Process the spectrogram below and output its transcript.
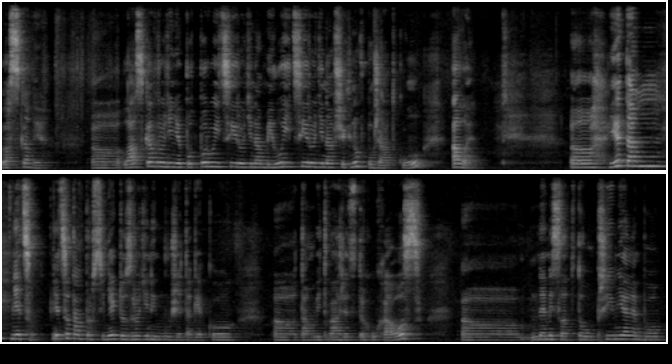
Laskavě. Uh, láska v rodině, podporující rodina, milující rodina, všechno v pořádku, ale uh, je tam něco. Něco tam prostě někdo z rodiny může tak jako uh, tam vytvářet trochu chaos, uh, nemyslet to upřímně, nebo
